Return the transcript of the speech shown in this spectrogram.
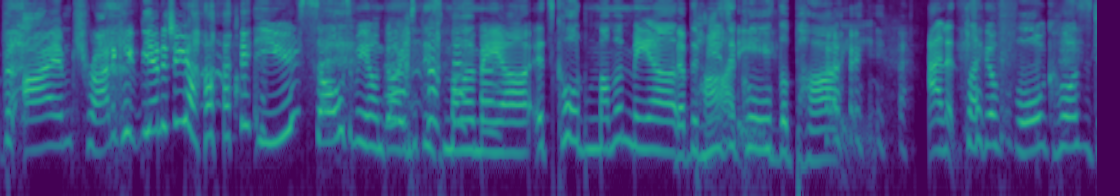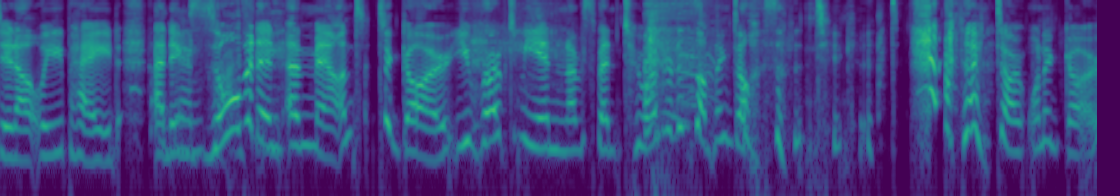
but I am trying to keep the energy high. You sold me on going to this Mamma Mia. It's called Mamma Mia, the, The musical, The Party. And it's like a four course dinner. We paid an Again, exorbitant amount to go. You roped me in, and I've spent 200 and something dollars on a ticket. And I don't want to go.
